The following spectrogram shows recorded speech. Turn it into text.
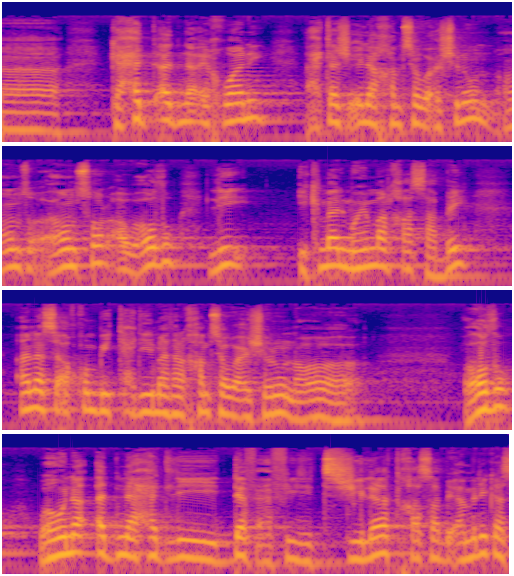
آه كحد أدنى إخواني أحتاج إلى 25 عنصر أو عضو لإكمال المهمة الخاصة بي. أنا سأقوم بتحديد مثلا 25 عضو وهنا أدنى حد للدفع في التسجيلات خاصة بأمريكا 0.224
